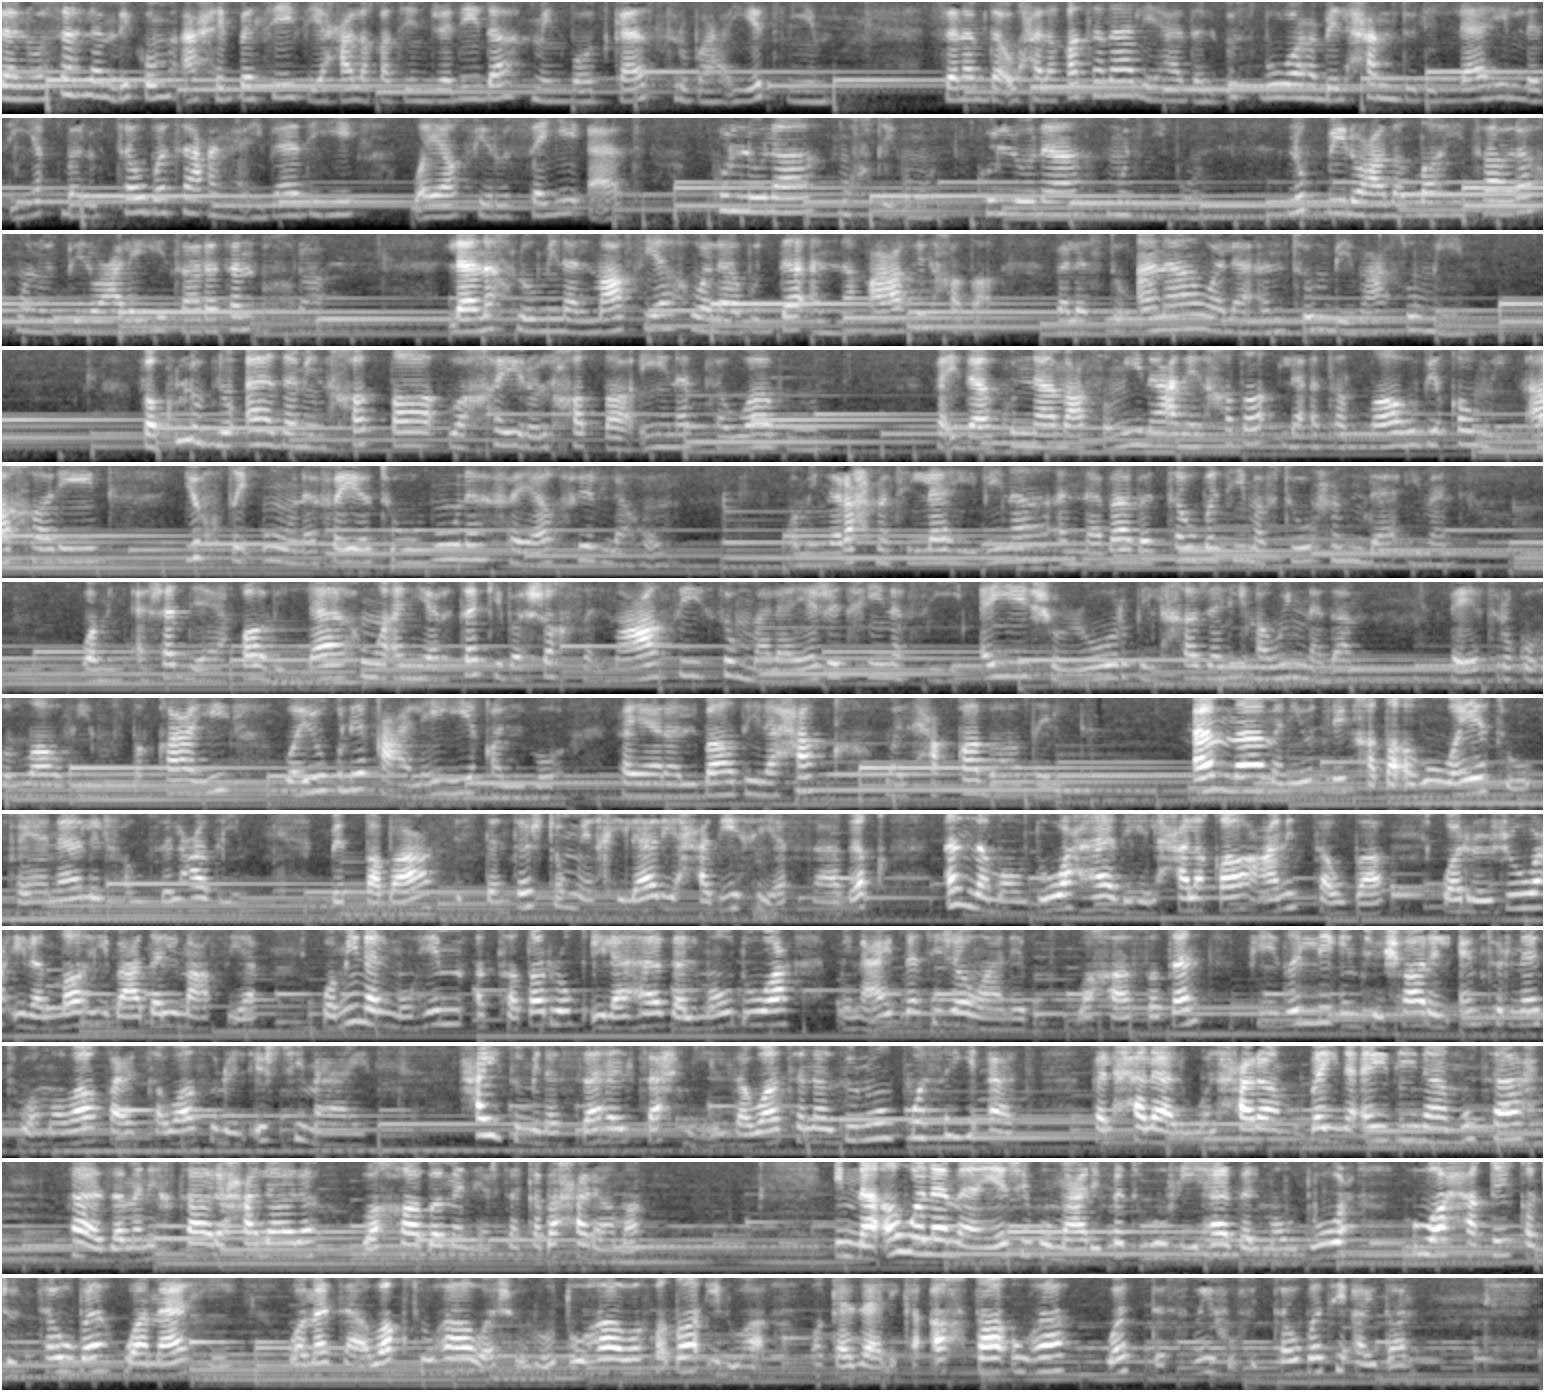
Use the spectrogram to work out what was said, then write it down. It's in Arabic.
أهلا وسهلا بكم أحبتي في حلقة جديدة من بودكاست رباعية ميم. سنبدأ حلقتنا لهذا الأسبوع بالحمد لله الذي يقبل التوبة عن عباده ويغفر السيئات. كلنا مخطئون كلنا مذنبون. نقبل على الله تارة وندبر عليه تارة أخرى. لا نخلو من المعصية ولا بد أن نقع في الخطأ فلست أنا ولا أنتم بمعصومين. فكل ابن آدم خطأ وخير الخطائين التوابون. فإذا كنا معصومين عن الخطأ لأتى الله بقوم آخرين يخطئون فيتوبون فيغفر لهم. ومن رحمة الله بنا أن باب التوبة مفتوح دائما. ومن أشد عقاب الله هو أن يرتكب الشخص المعاصي ثم لا يجد في نفسه أي شعور بالخجل أو الندم. فيتركه الله في مستنقعه ويغلق عليه قلبه فيرى الباطل حق والحق باطل. أما من يدرك خطأه ويتوب فينال الفوز العظيم. بالطبع استنتجتم من خلال حديثي السابق أن موضوع هذه الحلقة عن التوبة والرجوع إلى الله بعد المعصية. ومن المهم التطرق إلى هذا الموضوع من عدة جوانب وخاصة في ظل انتشار الإنترنت ومواقع التواصل الاجتماعي حيث من السهل تحميل ذواتنا ذنوب وسيئات فالحلال والحرام بين أيدينا متاح. فاز من اختار حلاله وخاب من ارتكب حرامه. إن أول ما يجب معرفته في هذا الموضوع هو حقيقة التوبة وما هي. ومتى وقتها وشروطها وفضائلها وكذلك أخطاؤها والتسويف في التوبة أيضا.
